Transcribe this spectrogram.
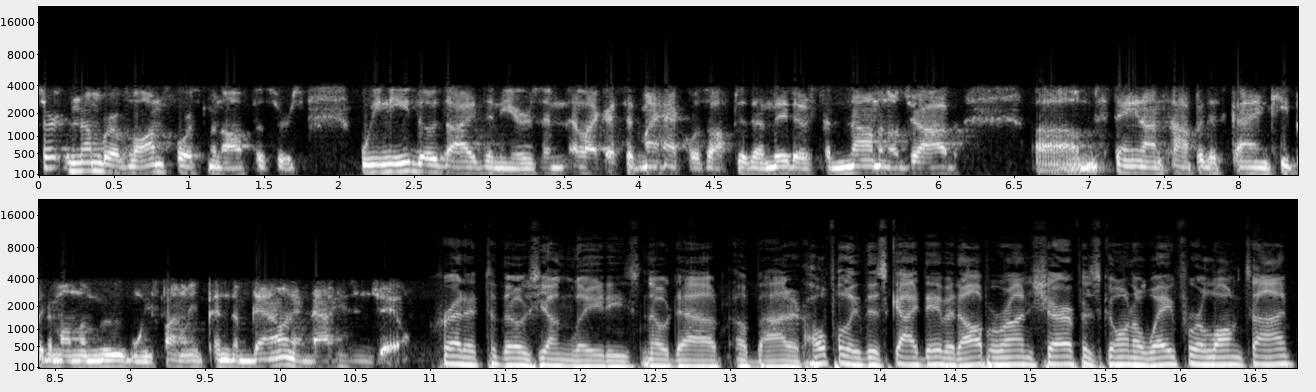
certain number of law enforcement officers. We need those eyes and ears, and like I said, my hat goes off to them. They did a phenomenal job um, staying on top of this guy and keeping him on the move. And we finally pinned him down, and now he's in jail. Credit to those young ladies, no doubt about it. Hopefully, this guy David Albarran, Sheriff, is going away for a long time.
